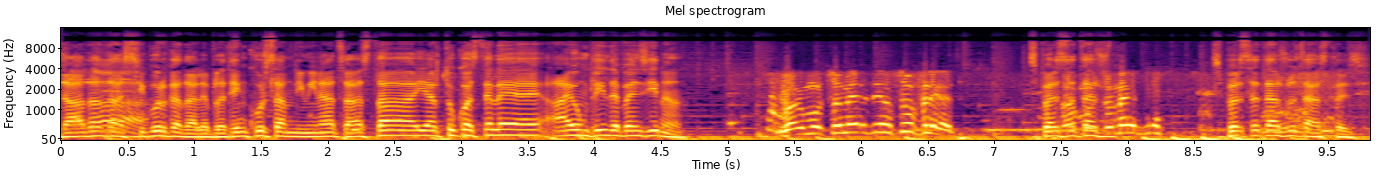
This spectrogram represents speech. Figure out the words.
Da, da, da, sigur că da, le plătim cursa în dimineața asta, iar tu, Costele, ai un plin de benzină. Vă mulțumesc din suflet. Sper să Vă te ajute. mulțumesc. Sper să te ajute astăzi.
